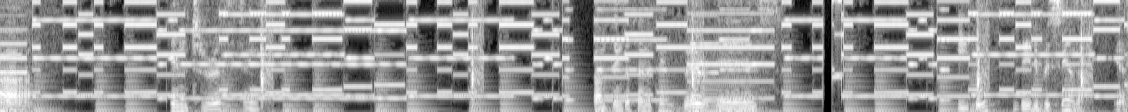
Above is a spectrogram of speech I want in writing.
Ah. Interesting. Can't think of anything. Where is Beaver? Lady Brisienna. Yes.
